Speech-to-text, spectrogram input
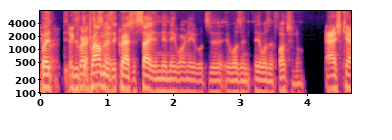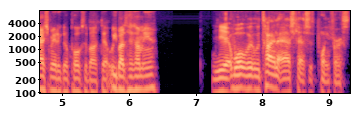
but the, the problem the is it crashed the site, and then they weren't able to. It wasn't. It wasn't functional. Ash Cash made a good post about that. We about to say something here? Yeah, well, we're tying to Ash Cash's point first.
